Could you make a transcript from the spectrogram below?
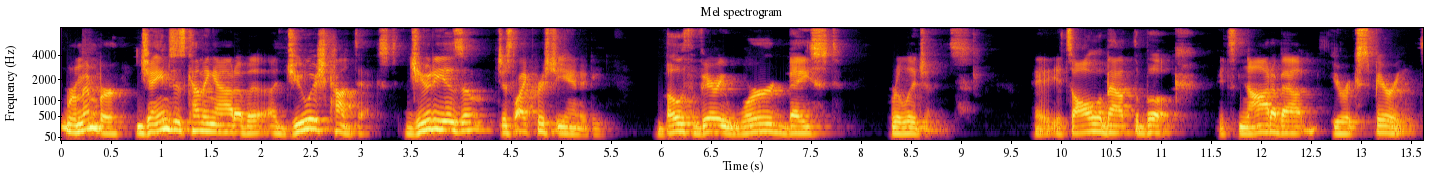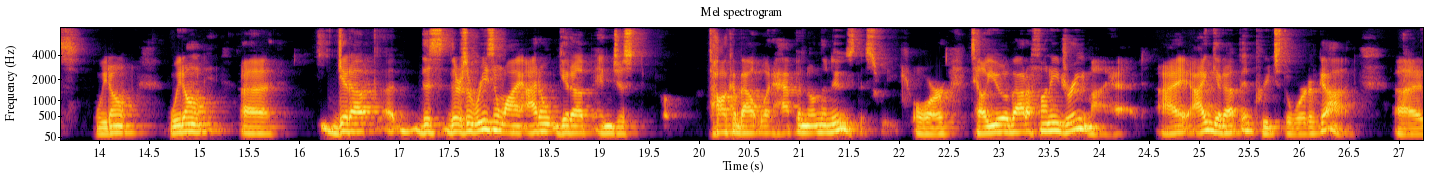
remember, James is coming out of a, a Jewish context. Judaism, just like Christianity, both very word based religions. It's all about the book. It's not about your experience. We don't, we don't uh, get up. Uh, this, there's a reason why I don't get up and just talk about what happened on the news this week or tell you about a funny dream I had. I, I get up and preach the word of God. Uh,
